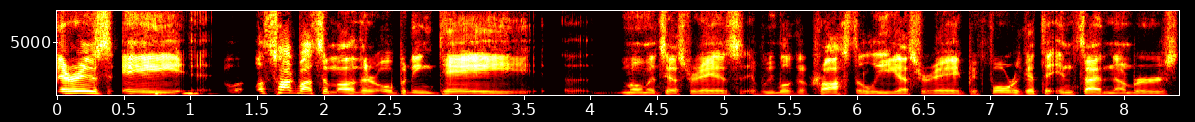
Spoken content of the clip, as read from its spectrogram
there is a let's talk about some other opening day uh, moments yesterday as if we look across the league yesterday before we get to inside numbers.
